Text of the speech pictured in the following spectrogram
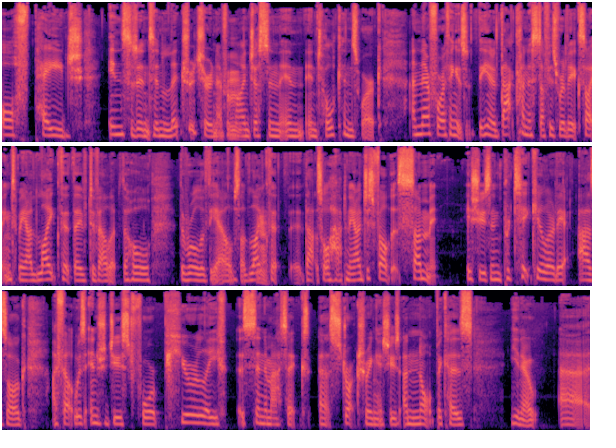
off page incident in literature, never mm. mind just in, in, in Tolkien's work. And therefore, I think it's, you know, that kind of stuff is really exciting to me. I like that they've developed the whole, the role of the elves. I like yeah. that that's all happening. I just felt that some issues, and particularly Azog, I felt was introduced for purely cinematic uh, structuring issues and not because, you know, uh,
